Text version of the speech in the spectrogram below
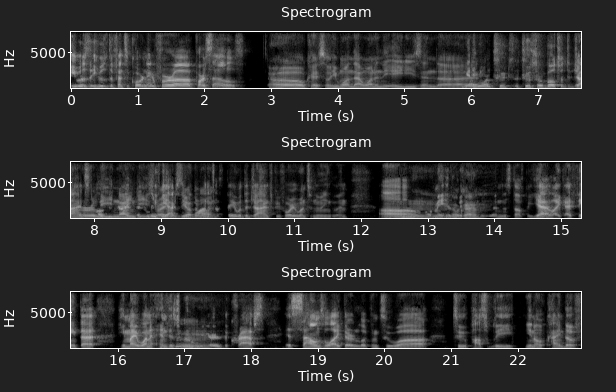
he was he was defensive coordinator for uh Parcells. Oh, okay. So he won that one in the '80s and uh, yeah, he won two two Super Bowls with the Giants. early the 90s, believe he right, was the actually other wanted one. To stay with the Giants before he went to New England, um, or Mm, made his way to okay. New England and stuff. But yeah, like I think that he might want to end his Hmm. career. The Krafts. It sounds like they're looking to uh to possibly you know kind of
